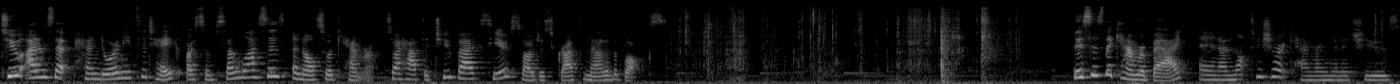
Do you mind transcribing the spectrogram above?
Two items that Pandora needs to take are some sunglasses and also a camera. So I have the two bags here, so I'll just grab them out of the box. This is the camera bag, and I'm not too sure what camera I'm going to choose.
